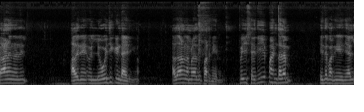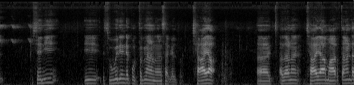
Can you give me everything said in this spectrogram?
കാണുന്നതിൽ അതിന് ഒരു ലോജിക്ക് ഉണ്ടായിരിക്കണം. അതാണ് നമ്മളത് പറഞ്ഞു തരുന്നത് അപ്പോൾ ഈ ശനി മണ്ഡലം എന്ന് പറഞ്ഞു കഴിഞ്ഞാൽ ശനി ഈ സൂര്യന്റെ പുത്രനാണ് സങ്കല്പം. ഛായ അതാണ് ഛായ മാർത്താണ്ഡ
